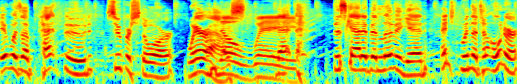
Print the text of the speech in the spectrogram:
it was a pet food superstore warehouse. No way. That this cat had been living in. And when the t- owner,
